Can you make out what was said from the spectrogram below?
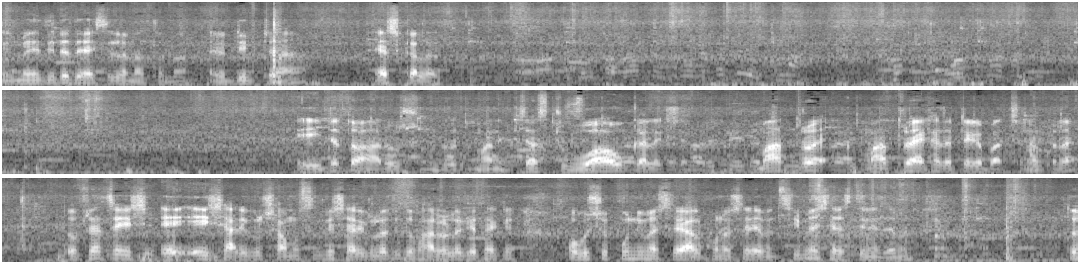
মেহেদিটা দেখাইছিল না তো, না। এটা ডিপটা, অ্যাশ কালার। এইটা তো আরও সুন্দর। মানে জাস্ট ওয়াও কালেকশন মাত্র মাত্র এক হাজার টাকা পাচ্ছেন আপনারা। তো ফ্রেন্ডস এই এই- শাড়িগুলো সামুসিল্কের শাড়িগুলো যদি ভালো লেগে থাকে, অবশ্যই পূর্ণিমা শাড়ি, আলপনা শাড়ি এবং সিমা শাড়ি তিনি যাবেন। তো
